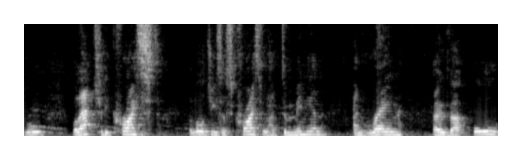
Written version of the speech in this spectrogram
rule will actually Christ, the Lord Jesus Christ, will have dominion and reign over all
